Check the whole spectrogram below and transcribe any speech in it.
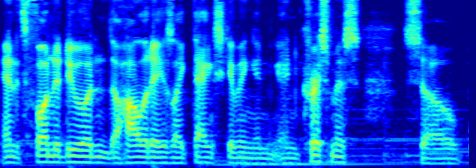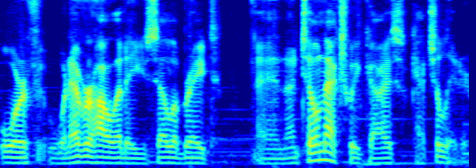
and it's fun to do in the holidays like Thanksgiving and, and Christmas. So, or if whatever holiday you celebrate. And until next week, guys, catch you later.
